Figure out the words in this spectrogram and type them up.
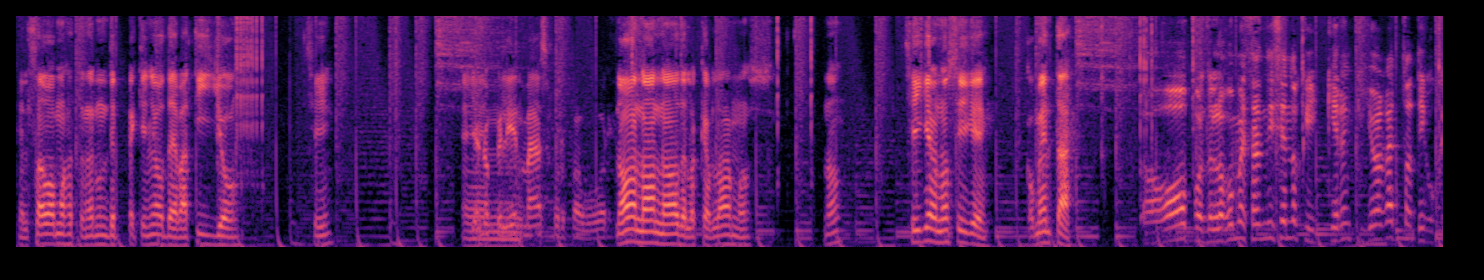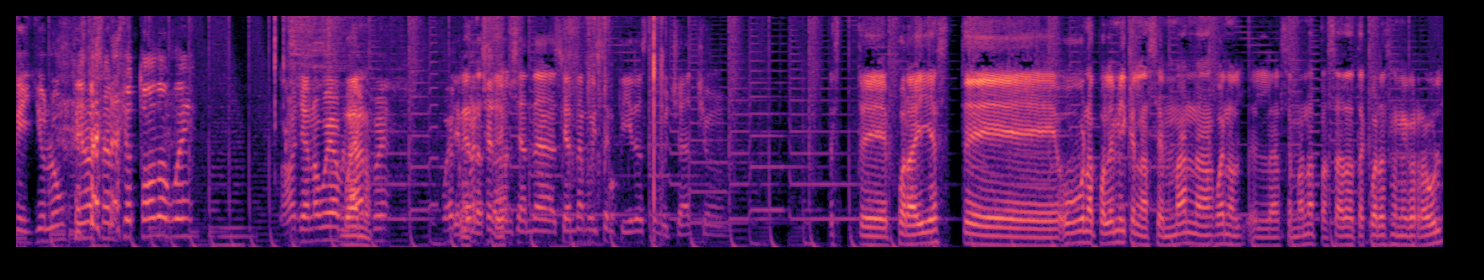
El sábado vamos a tener un de- pequeño debatillo, ¿sí? Ya no peleen más, por favor. No, no, no, de lo que hablamos, ¿no? ¿Sigue o no sigue? Comenta. Oh, pues luego me están diciendo que quieren que yo haga todo. Digo que yo luego quiero hacer yo todo, güey. No, ya no voy a hablar, Bueno. güey. Tienes comer razón, se anda, se anda muy sentido este muchacho. Este, por ahí, este, hubo una polémica en la semana, bueno, en la semana pasada, ¿te acuerdas, amigo Raúl?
